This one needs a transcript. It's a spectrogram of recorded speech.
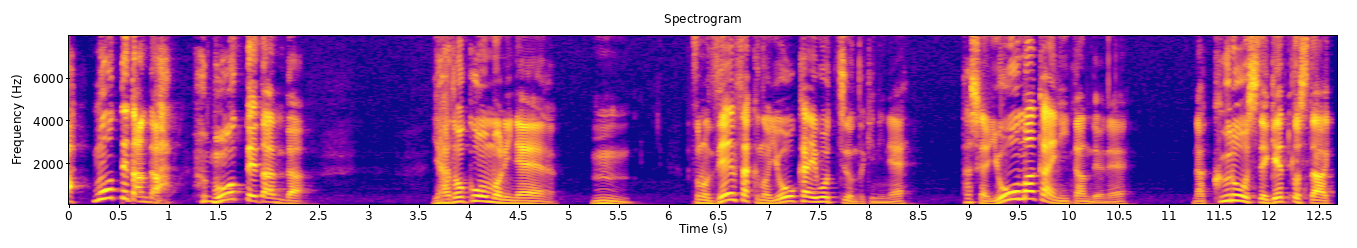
あ持ってたんだ。持ってたんだ。宿コウモリねうん。その前作の妖怪ウォッチの時にね確かに妖魔界にいたんだよね。な苦労してゲットした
